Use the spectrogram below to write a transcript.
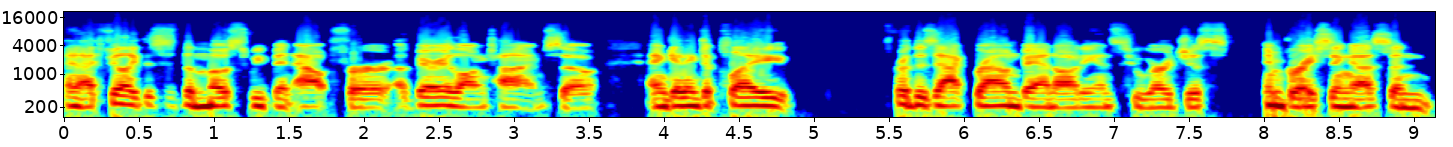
And I feel like this is the most we've been out for a very long time. So, and getting to play for the Zac Brown band audience who are just embracing us and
